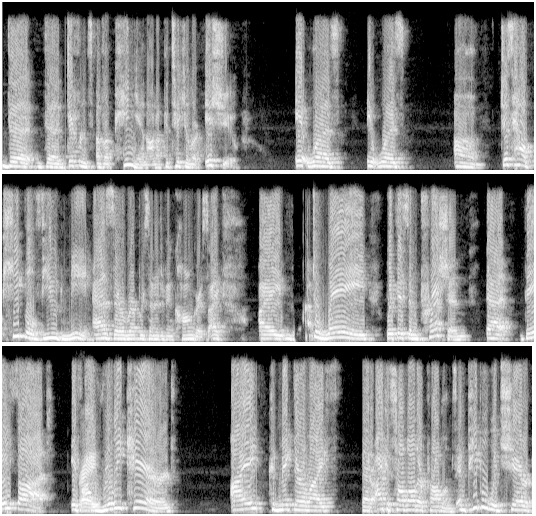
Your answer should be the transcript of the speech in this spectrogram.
the the difference of opinion on a particular issue. It was it was um, just how people viewed me as their representative in Congress. I I walked away with this impression that they thought if right. I really cared, I could make their life better. I could solve all their problems. And people would share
